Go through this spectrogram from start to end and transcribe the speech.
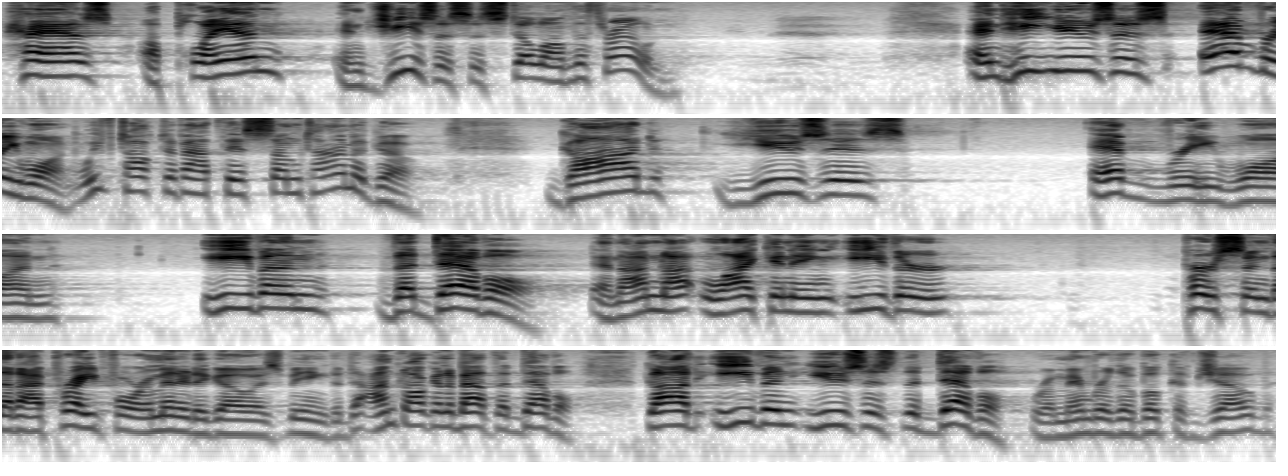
has a plan and Jesus is still on the throne. And He uses everyone. We've talked about this some time ago. God uses everyone, even the devil. And I'm not likening either person that I prayed for a minute ago as being the devil. I'm talking about the devil. God even uses the devil, remember the book of Job,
